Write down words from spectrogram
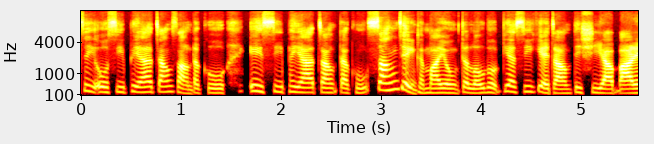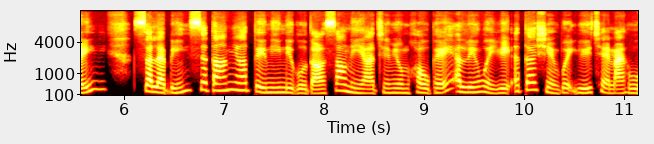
COC ဖျားကျောင်းဆောင်တစ်ခု AC ဖျားကျောင်းတစ်ခုစောင်းချိန်ဓမ္မယုံတစ်လုံးတို့ပျက်စီးခဲ့ကြောင်းသိရှိရပါတယ်။ဆက်လက်ပြီးစစ်သားများတင်နည်းတွေကိုသာစောင့်နေရခြင်းမျိုးမဟုတ်ဘဲအလင်းဝင်၍အသက်ရှင်ပွင့်ရွေးချယ်နိုင်ဟု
